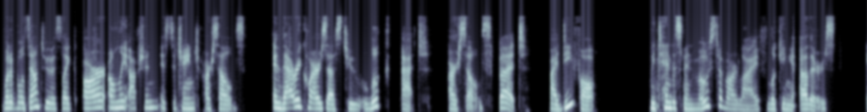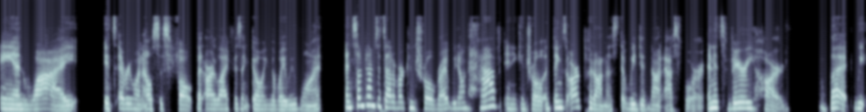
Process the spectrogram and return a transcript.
What it boils down to is like our only option is to change ourselves. And that requires us to look at ourselves. But by default, we tend to spend most of our life looking at others and why it's everyone else's fault that our life isn't going the way we want and sometimes it's out of our control, right? We don't have any control and things are put on us that we did not ask for. And it's very hard, but we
